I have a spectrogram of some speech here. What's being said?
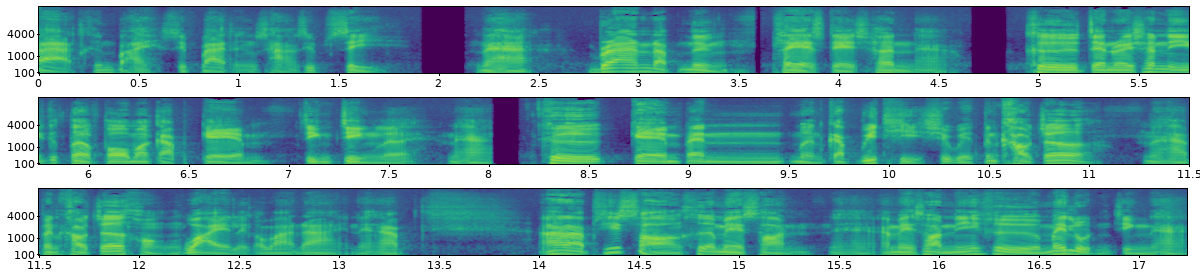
18 ขึ้นไป 18 ถึง 34 นะฮะแบรนด์ดับหนึ่ง PlayStation นะฮะคือเจเนอเรชันนี้ก็เติบโตมากับเกมจริง ๆ เลยนะฮะคือเกมเป็นเหมือนกับวิถีชีวิตเป็น culture นะฮะเป็น culture ของวัยเลยก็ว่าได้นะครับอันดับที่ 2 คือ Amazon นะฮะ Amazon นี่คือไม่หลุดจริงนะฮะ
